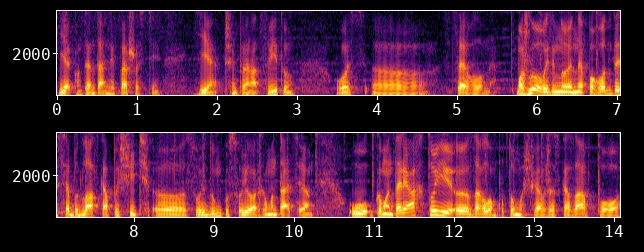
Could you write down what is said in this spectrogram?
Є континентальні першості, є чемпіонат світу. Ось е, це головне. Можливо, ви зі мною не погодитеся. Будь ласка, пишіть е, свою думку, свою аргументацію у коментарях. Ну і е, загалом по тому, що я вже сказав, по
